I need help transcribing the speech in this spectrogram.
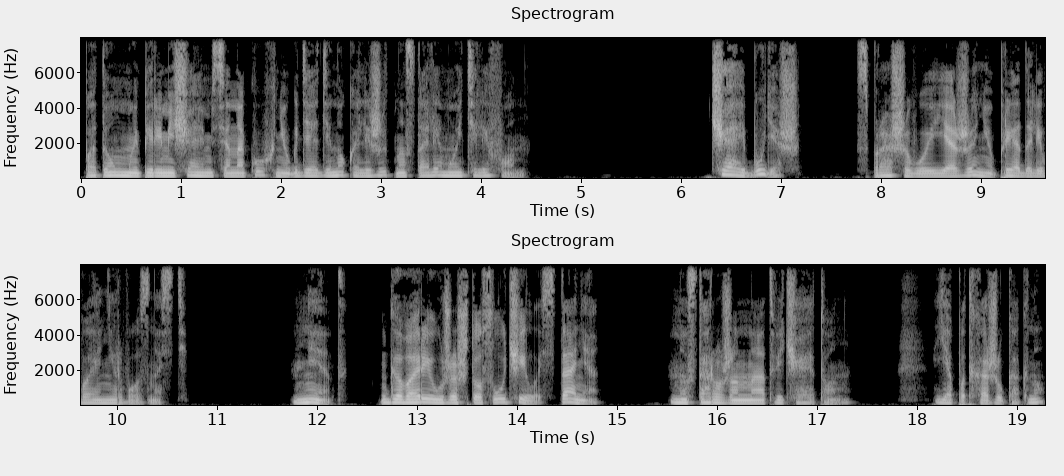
Потом мы перемещаемся на кухню, где одиноко лежит на столе мой телефон. «Чай будешь?» — спрашиваю я Женю, преодолевая нервозность. «Нет, говори уже, что случилось, Таня», — настороженно отвечает он. Я подхожу к окну,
